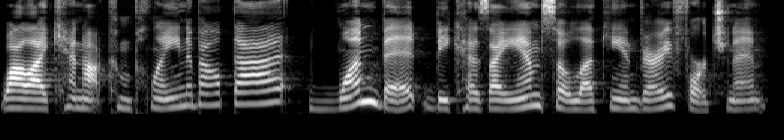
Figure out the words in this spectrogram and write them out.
While I cannot complain about that one bit because I am so lucky and very fortunate,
